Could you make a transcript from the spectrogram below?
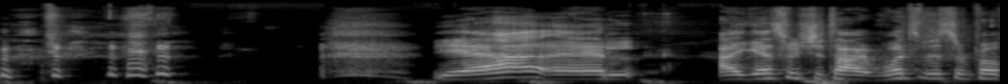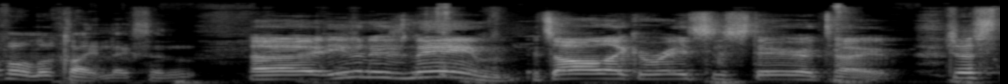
yeah, and I guess we should talk. What's Mr. Popo look like, Nixon? Uh, even his name, it's all like a racist stereotype. Just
